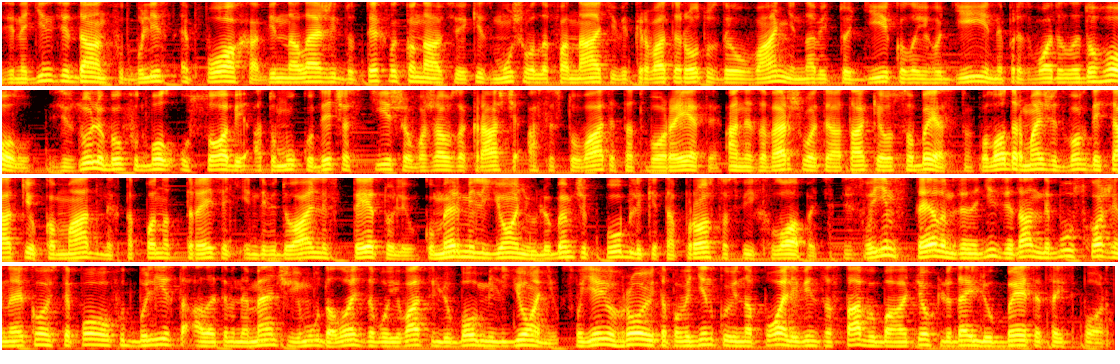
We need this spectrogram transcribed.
Зінедін Зідан, футболіст епоха, він належить до тих виконавців, які змушували фанатів відкривати рот у здивуванні навіть тоді, коли його дії не призводили до голу. Зізу любив футбол у собі, а тому куди частіше вважав за краще асистувати та творити, а не завершувати атаки особисто. Володар майже двох десятків командних та понад 30 індивідуальних титулів, кумир мільйонів, любимчик публіки та просто свій хлопець. Зі своїм стилем Зінедін Зідан не був схожий на якогось типового футболіста, але тим не менше йому вдалося завоювати любов мільйонів. Своєю грою та поведінкою на полі він заставив багатьох людей любити цей спорт.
